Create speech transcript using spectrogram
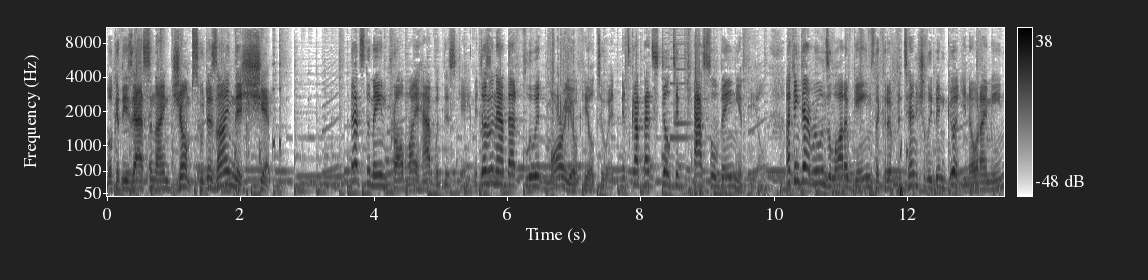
Look at these asinine jumps, who designed this shit? That's the main problem I have with this game. It doesn't have that fluid Mario feel to it. It's got that stilted Castlevania feel. I think that ruins a lot of games that could have potentially been good, you know what I mean?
